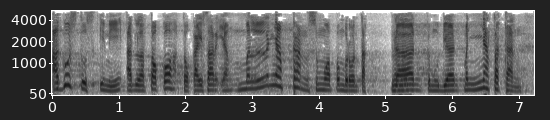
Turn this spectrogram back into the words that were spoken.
Agustus ini adalah tokoh atau kaisar yang melenyapkan semua pemberontak dan kemudian menyatakan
